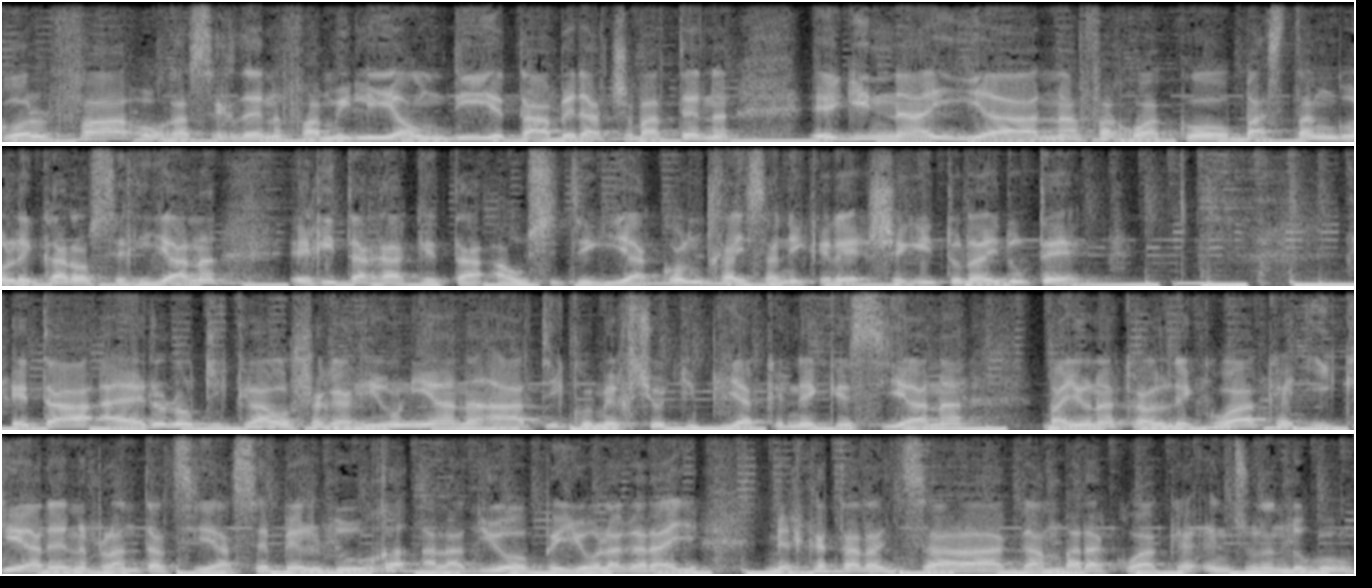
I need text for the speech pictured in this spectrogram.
golfa, horra zer den, familia ondi eta aberatx baten egin nahia Nafarroako bastango lekaro zerrian, erritarrak eta hausitegia kontra izanik ere segitu nahi dute. Eta aeronautika osagarri honian, ahati komerziotipiak nekezian, baionak aldekoak, Ikearen plantatzea zebeldur, ala dio peio lagarai, merkataritza gambarakoak entzunen dugu.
